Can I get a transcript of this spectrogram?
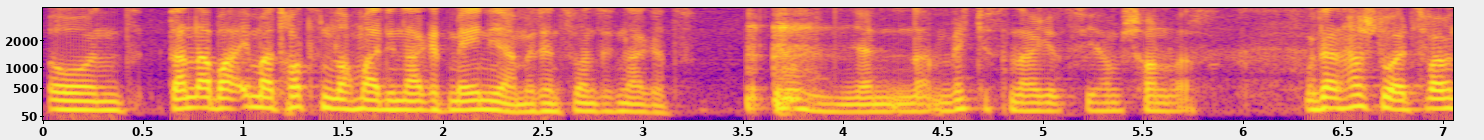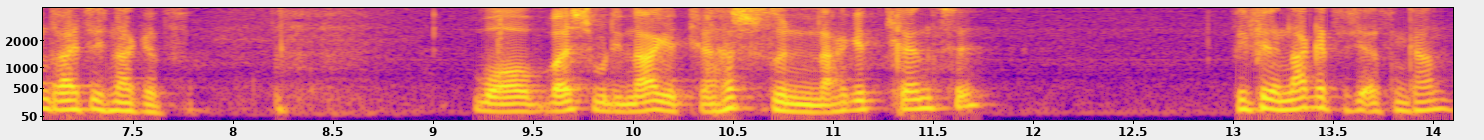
Und dann aber immer trotzdem nochmal die Nugget Mania mit den 20 Nuggets. Ja, Mc's Nuggets, die haben schon was. Und dann hast du halt 32 Nuggets. Wow, weißt du, wo die Nugget-Grenze Hast du so eine Nugget-Grenze? Wie viele Nuggets ich essen kann?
